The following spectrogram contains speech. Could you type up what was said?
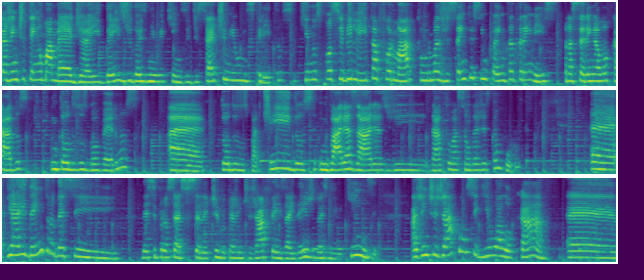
que a gente tem uma média aí desde 2015 de 7 mil inscritos, que nos possibilita formar turmas de 150 trainees para serem alocados em todos os governos, é, todos os partidos, em várias áreas de, da atuação da gestão pública. É, e aí, dentro desse, desse processo seletivo que a gente já fez aí desde 2015, a gente já conseguiu alocar é,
